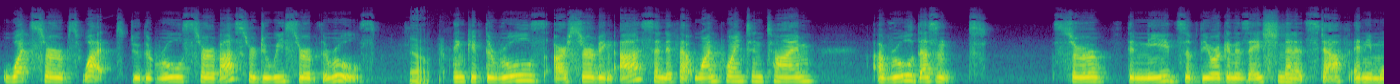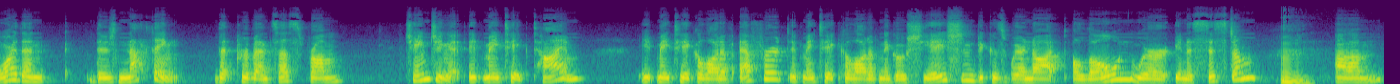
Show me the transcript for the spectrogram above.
what serves what. Do the rules serve us, or do we serve the rules? Yeah. I think if the rules are serving us, and if at one point in time a rule doesn't serve the needs of the organization and its staff anymore, then there's nothing that prevents us from changing it. It may take time. It may take a lot of effort. It may take a lot of negotiation because we're not alone. We're in a system. Mm. Um,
